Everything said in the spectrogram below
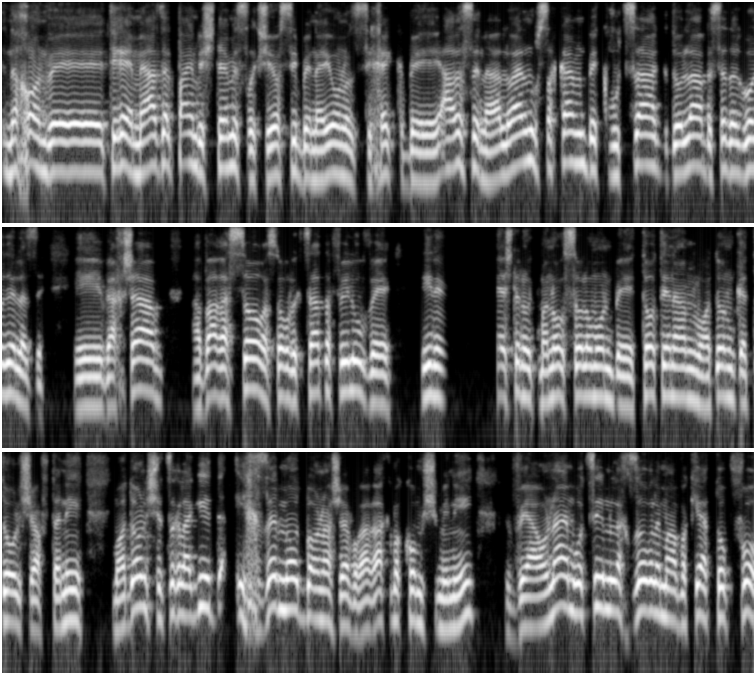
נכון, ותראה, מאז 2012, כשיוסי בניון שיחק בארסנל, לא היה לנו שחקן בקבוצה גדולה בסדר גודל הזה. אה, ועכשיו עבר עשור, עשור וקצת אפילו, והנה יש לנו את מנור סולומון בטוטנאם, מועדון גדול, שאפתני, מועדון שצריך להגיד, אכזב מאוד בעונה שעברה, רק מקום שמיני, והעונה הם רוצים לחזור למאבקי הטופ 4.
